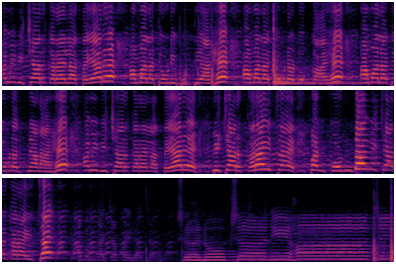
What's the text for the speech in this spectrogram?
आम्ही विचार करायला तयार आहे. आम्हाला तेवढी बुद्धी आहे आम्हाला तेवढं डोकं आहे आम्हाला तेवढं ज्ञान आहे. आम्ही विचार करायला तयार आहे. विचार करायचा आहे पण कोणता विचार करायचा आहे? अभंगाच्या पहिल्या क्षणोक्षणी हाचे.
